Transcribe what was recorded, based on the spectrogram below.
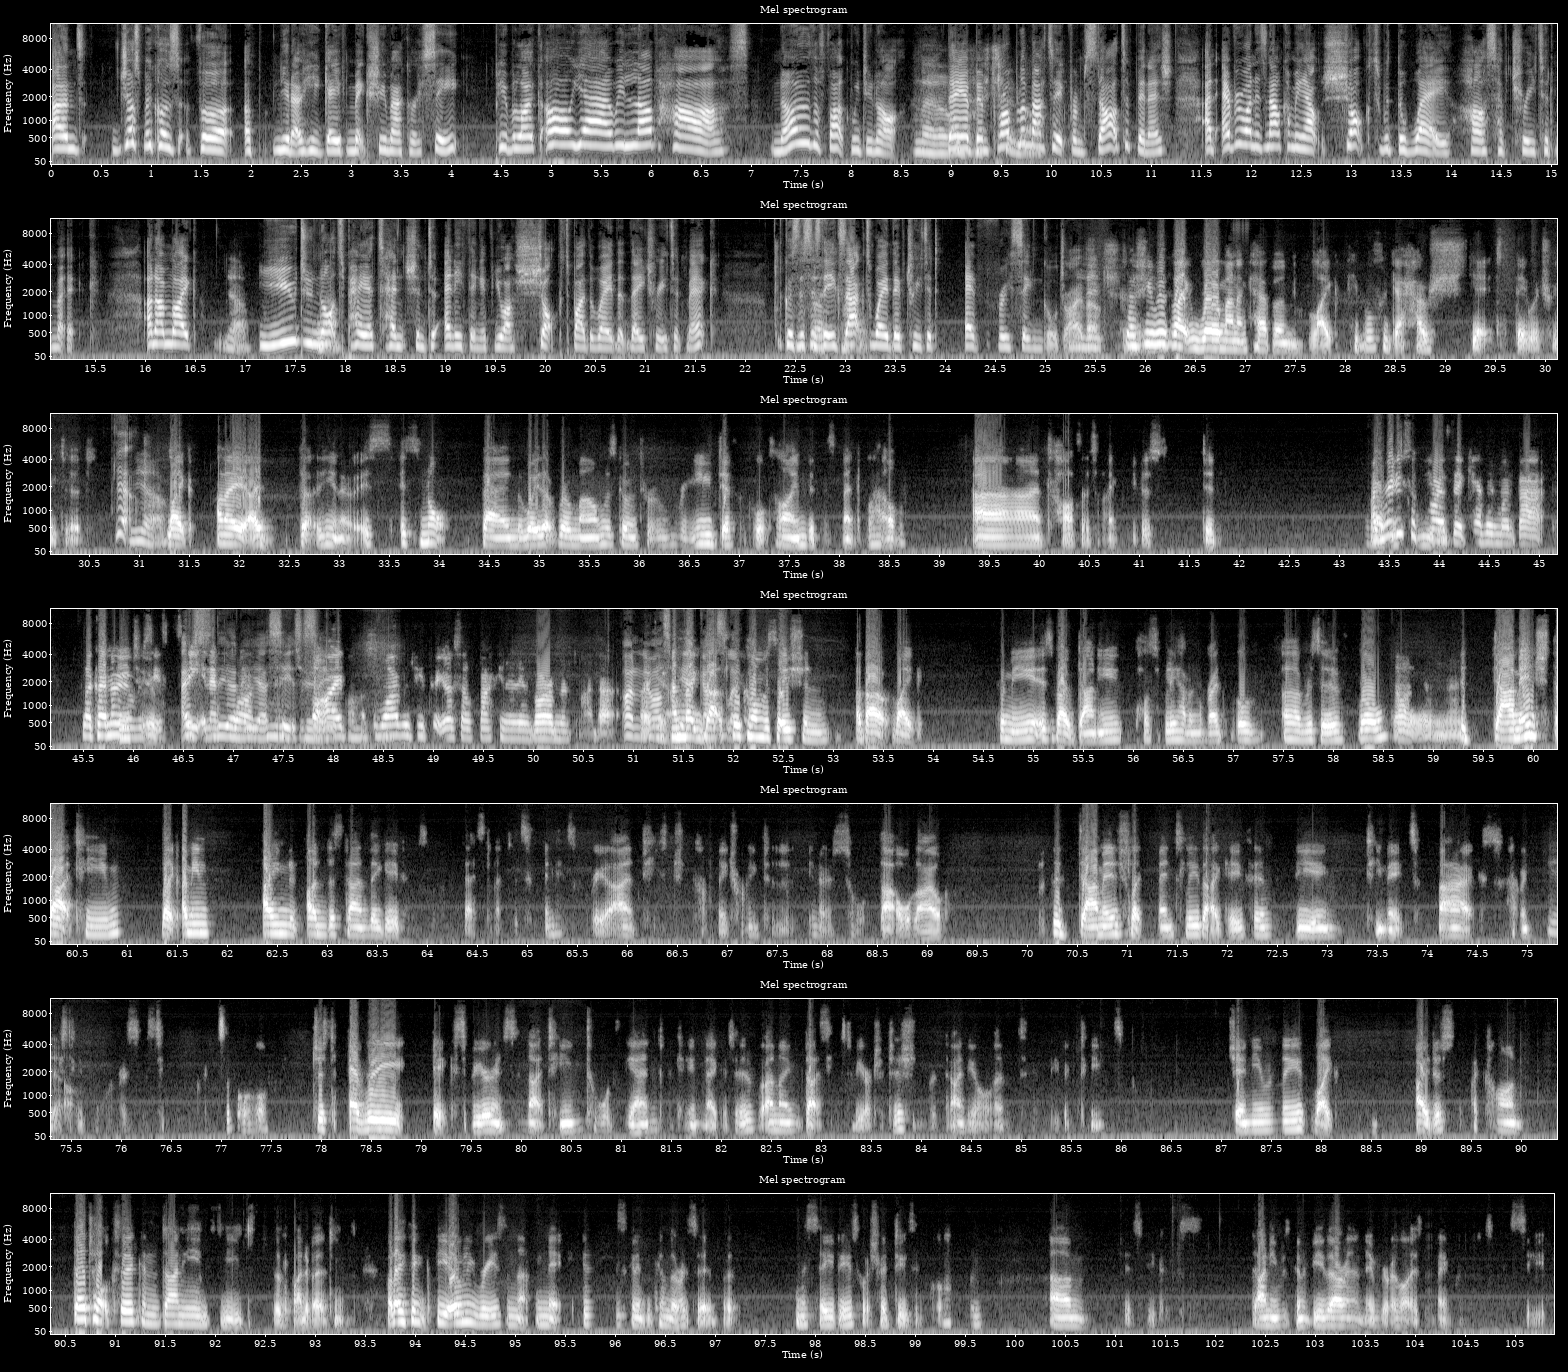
And just because for a, you know he gave Mick Schumacher a seat, people are like, "Oh yeah, we love Haas." No, the fuck we do not. No, They have been we do not. problematic from start to finish, and everyone is now coming out shocked with the way Haas have treated Mick. And I'm like, Yeah. you do not pay attention to anything if you are shocked by the way that they treated Mick, because this is the exact right. way they've treated every single driver. Especially with like Roman and Kevin, like people forget how shit they were treated. Yeah. Yeah. Like, and I, I, you know, it's it's not fair in the way that Roman was going through a really difficult time with his mental health, and half the time he just didn't. I'm really what was surprised that Kevin went back Like I know Me obviously too. it's a seat It's in the- F1, yeah, seat is but I, why would you put yourself back in an environment like that? I don't know. Like, and like that's Gasly. the conversation about like for me is about Danny possibly having a Red Bull uh, reserve role. I don't. The damage that team, like I mean, I n- understand they gave him some of the best times in his career, and he's currently trying to you know sort that all out. But the damage, like mentally, that it gave him being teammates, Max, having Yeah. his team as his team principal, just every experience in that team towards the end became negative, and I, that seems to be our tradition with Daniel and leaving teams. Genuinely, like, I just I can't. They're toxic, and Danny needs to find a better team. But I think the only reason that Mick is, is going to become the reserve at Mercedes, which I do think will happen, um, is because Danny was going to be there, and they realised that Mick was see.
